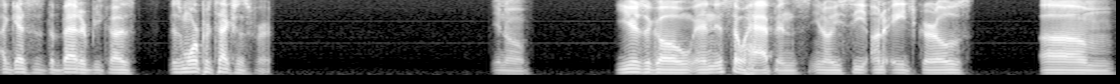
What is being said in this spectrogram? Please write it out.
I guess is the better because there's more protections for it. You know, years ago, and it still happens, you know, you see underage girls um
